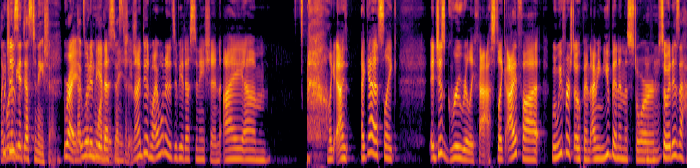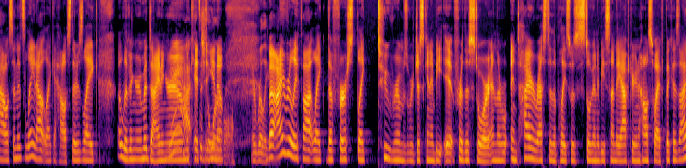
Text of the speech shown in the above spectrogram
which would is- be a destination? Right. It wouldn't be a wanted, destination. I did. I wanted it to be a destination. I um like I I guess like it just grew really fast. Like I thought when we first opened, I mean, you've been in the store, Mm-hmm. so it is a house and it's laid out like a house. There's like a living room, a dining room, yeah, a kitchen, it's you know. It really But is. I really thought like the first like two rooms were just going to be it for the store, and the entire rest of the place was still going to be Sunday afternoon housewife because I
